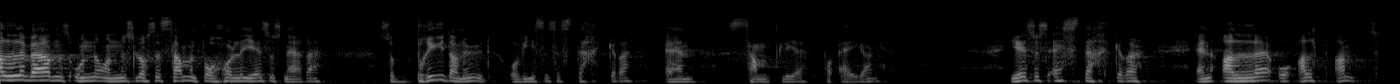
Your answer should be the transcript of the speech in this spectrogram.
alle verdens onde ånder slår seg sammen for å holde Jesus nede, så bryter han ut og viser seg sterkere enn samtlige på en gang. Jesus er sterkere enn alle og alt annet.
